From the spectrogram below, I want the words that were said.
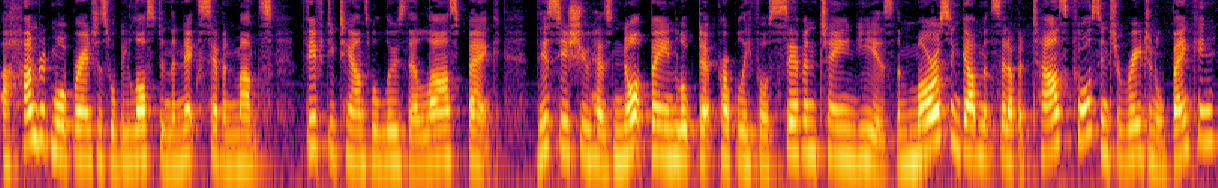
100 more branches will be lost in the next seven months. 50 towns will lose their last bank. This issue has not been looked at properly for 17 years. The Morrison government set up a task force into regional banking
